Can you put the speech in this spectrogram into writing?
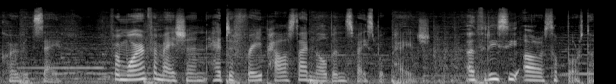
COVID safe. For more information, head to Free Palestine Melbourne's Facebook page. A 3CR supporter.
